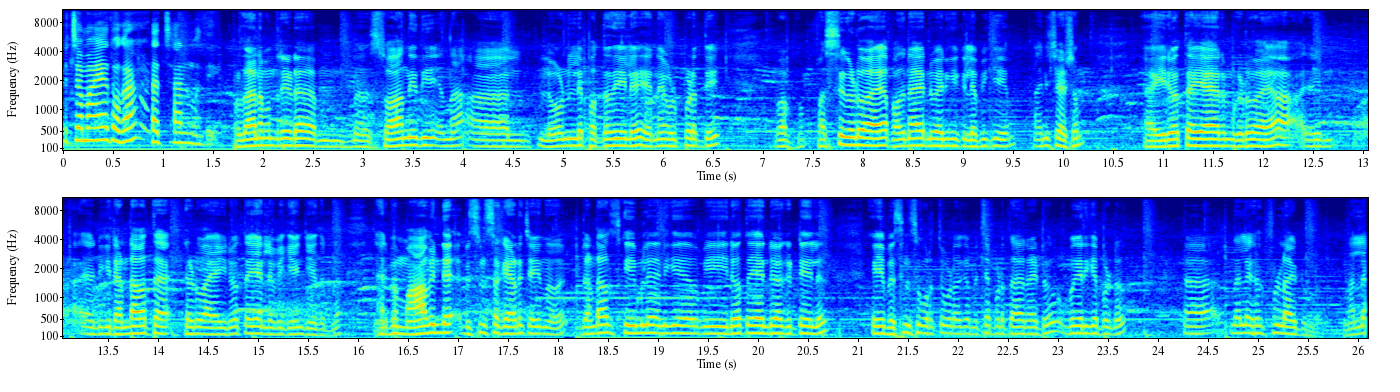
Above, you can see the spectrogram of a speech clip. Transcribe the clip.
തുച്ഛമായ തുക അടച്ചാൽ മതി. പ്രധാനമന്ത്രിയുടെ സ്വാനിധി എന്ന ലോണിലെ പദ്ധതിയിൽ എന്നെ ഉൾപ്പെടുത്തി. ഫസ്റ്റ് ഗഡുവായ പതിനായിരം രൂപ എനിക്ക് ലഭിക്കുകയും അതിനുശേഷം ഇരുപത്തയ്യായിരം ഗഡുവായ എനിക്ക് രണ്ടാമത്തെ ഗഡുവായ ഇരുപത്തയ്യായിരം ലഭിക്കുകയും ചെയ്തിട്ടുണ്ട്. ഞാനിപ്പോൾ മാവിന്റെ ബിസിനസ്സൊക്കെയാണ് ചെയ്യുന്നത്. രണ്ടാമത്തെ സ്കീമിൽ എനിക്ക് ഈ ഇരുപത്തയ്യായിരം രൂപ കിട്ടിയതിൽ ഈ ബിസിനസ് കുറച്ചുകൂടെ മെച്ചപ്പെടുത്താനായിട്ട് ഉപകരിക്കപ്പെട്ടു. നല്ല ഹെൽപ്ഫുള്ളായിട്ടുണ്ട് നല്ല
